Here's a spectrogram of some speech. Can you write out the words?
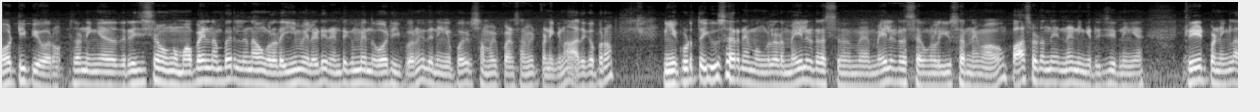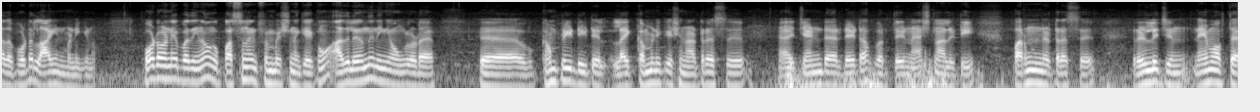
ஓடிபி வரும். ஸோ நீங்கள் அது உங்கள் மொபைல் நம்பர் இல்லைனா உங்களோட இமெயில் ஐடி ரெண்டுக்குமே இந்த ஓடிபி வரும். இதை நீங்கள் போய் சப்மிட் பண்ண சப்மிட் பண்ணிக்கணும். அதுக்கப்புறம் நீங்கள் கொடுத்த யூசர் நேம் உங்களோட மெயில் அட்ரஸ் மெயில் அட்ரஸ் உங்களுக்கு யூசர் நேம் ஆகும். பாஸ்வேர்டு வந்து என்ன நீங்கள் ரிஜி நீங்கள் க்ரியேட் பண்ணீங்களோ அதை போட்டு லாகின் பண்ணிக்கணும். போட்டோடனே பார்த்தீங்கன்னா உங்கள் பர்சனல் இன்ஃபர்மேஷனை கேட்கும். அதுலேருந்து நீங்கள் உங்களோட complete detail like communication address gender date of birth nationality permanent address religion name of the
